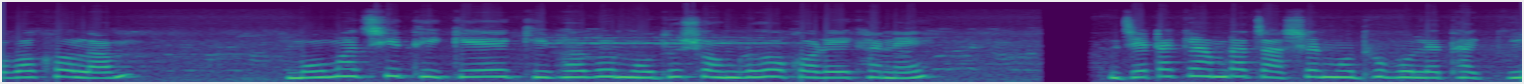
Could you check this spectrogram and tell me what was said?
অবাক হলাম। মৌমাছি থেকে কীভাবে মধু সংগ্রহ করে এখানে? যেটাকে আমরা চাষের মধু বলে থাকি।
